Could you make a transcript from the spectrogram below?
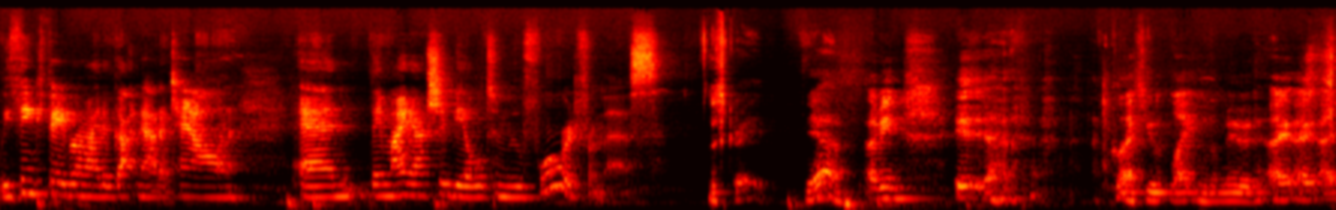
We think Faber might have gotten out of town, and they might actually be able to move forward from this. That's great. Yeah, I mean, it, I'm glad you lightened the mood. I, I,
